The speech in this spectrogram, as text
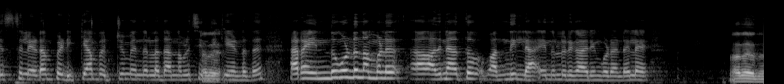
ലിസ്റ്റിൽ ഇടം പിടിക്കാൻ പറ്റും എന്നുള്ളതാണ് നമ്മൾ ചിന്തിക്കേണ്ടത്. കാരണം എന്തുകൊണ്ട് നമ്മൾ അതിനകത്ത് വന്നില്ല എന്നുള്ളൊരു കാര്യം കൂടെ ഉണ്ട് അല്ലേ? അതെ അതെ.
